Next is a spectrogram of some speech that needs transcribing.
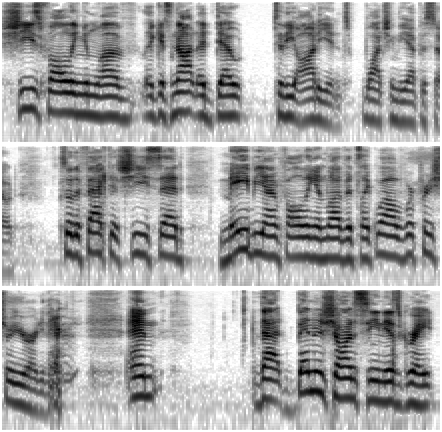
She's falling in love. Like it's not a doubt to the audience watching the episode. So the fact that she said, "Maybe I'm falling in love," it's like, well, we're pretty sure you're already there. And that Ben and Sean scene is great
